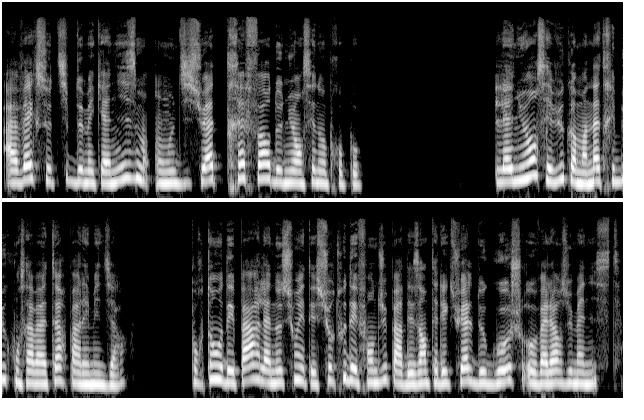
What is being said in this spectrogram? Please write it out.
avec ce type de mécanisme, on nous dissuade très fort de nuancer nos propos. La nuance est vue comme un attribut conservateur par les médias, Pourtant, au départ, la notion était surtout défendue par des intellectuels de gauche aux valeurs humanistes,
